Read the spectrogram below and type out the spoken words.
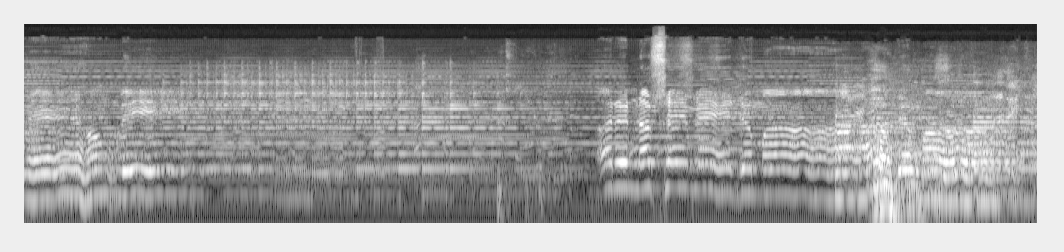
में हम भी। अरे नशे में जमाना, जमान।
